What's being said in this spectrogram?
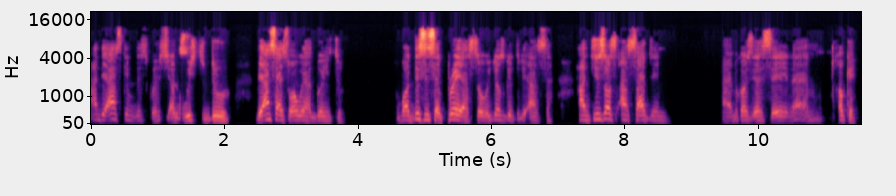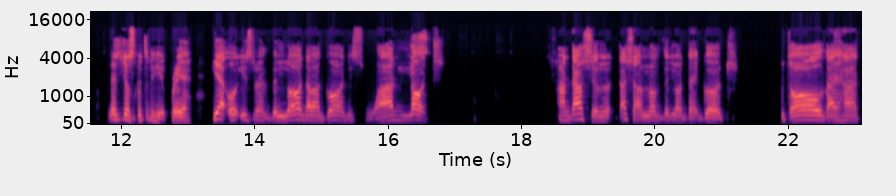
and they ask him this question, which to do. The answer is what we are going to. But this is a prayer, so we just go to the answer. And Jesus answered him uh, because they're saying, um, okay, let's just go to the prayer. Hear, O Israel, the Lord our God is one Lord. And thou shalt, thou shalt love the Lord thy God with all thy heart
